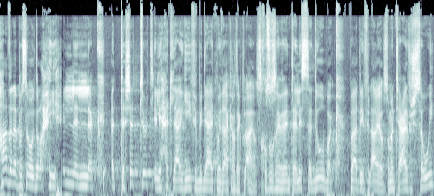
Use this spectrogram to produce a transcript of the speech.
هذا ال episode راح يحل لك التشتت اللي حتلاقيه في بداية مذاكرتك في ال IELTS خصوصا إذا أنت لسه دوبك بادي في ال IELTS وما أنت عارف إيش تسوي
